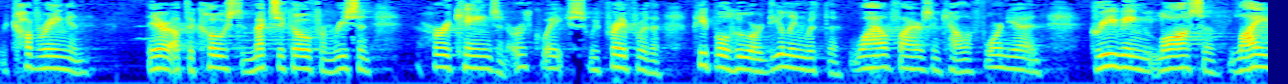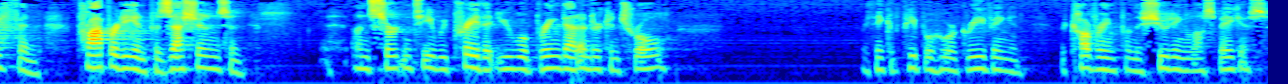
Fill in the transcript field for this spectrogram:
recovering and there up the coast in Mexico from recent hurricanes and earthquakes. We pray for the people who are dealing with the wildfires in California and grieving loss of life and property and possessions and uncertainty. We pray that you will bring that under control. We think of people who are grieving and recovering from the shooting in Las Vegas.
